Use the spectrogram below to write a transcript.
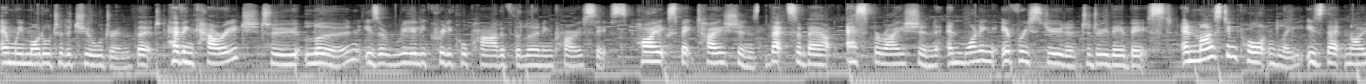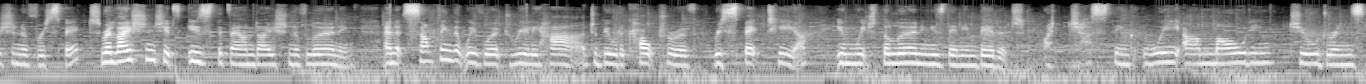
and we model to the children that having courage to learn is a really critical part of the learning process. High expectations, that's about aspiration and wanting every student to do their best. And most importantly is that notion of respect. Relationships is the foundation of learning and it's something that we've worked really hard to build a culture of respect here in which the learning is then embedded. I just think we are moulding children's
